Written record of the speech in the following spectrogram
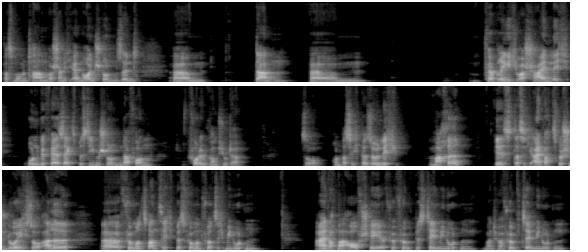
was momentan wahrscheinlich eher neun Stunden sind, ähm, dann ähm, verbringe ich wahrscheinlich ungefähr sechs bis sieben Stunden davon vor dem Computer. So, und was ich persönlich mache, ist, dass ich einfach zwischendurch so alle äh, 25 bis 45 Minuten einfach mal aufstehe für 5 bis 10 Minuten, manchmal 15 Minuten,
